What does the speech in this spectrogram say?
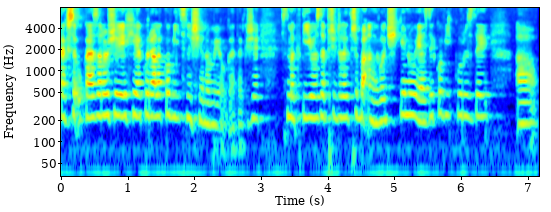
tak se ukázalo, že jich je jako daleko víc než jenom yoga. Takže jsme k té joze přidali třeba angličtinu, jazykové kurzy, uh,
